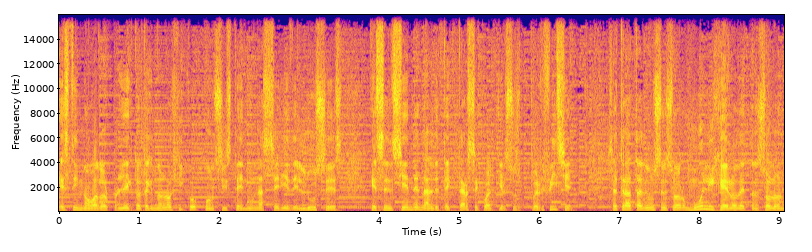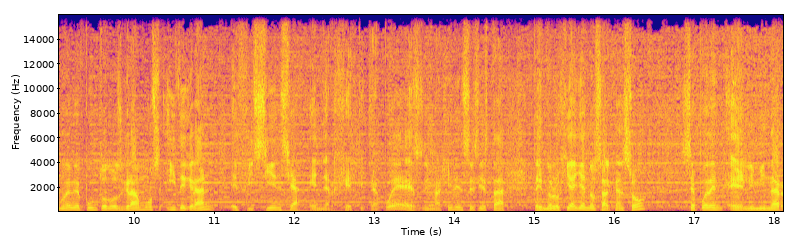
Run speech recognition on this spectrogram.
Este innovador proyecto tecnológico consiste en una serie de luces que se encienden al detectarse cualquier superficie. Se trata de un sensor muy ligero de tan solo 9.2 gramos y de gran eficiencia energética. Pues imagínense si esta tecnología ya nos alcanzó, se pueden eliminar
